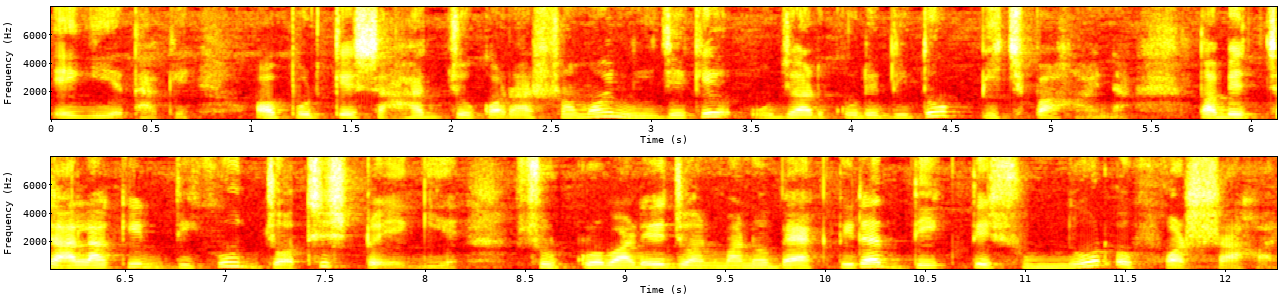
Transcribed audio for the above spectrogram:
এগিয়ে থাকে। অপরকে সাহায্য করার সময় নিজেকে উজাড় করে দিতেও পিছপা হয় না। তবে চালাকির দিকেও যথেষ্ট এগিয়ে। শুক্রবারে জন্মানো ব্যক্তিরা দেখতে সুন্দর ও ফর্সা হয়।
